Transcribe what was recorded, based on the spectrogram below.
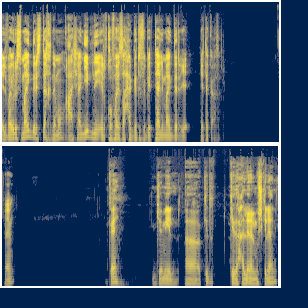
الفيروس ما يقدر يستخدمه عشان يبني القفيصة حقته فبالتالي ما يقدر يتكاثر. فهمت؟ أوكي. جميل. آه كده كده حلينا المشكلة يعني؟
